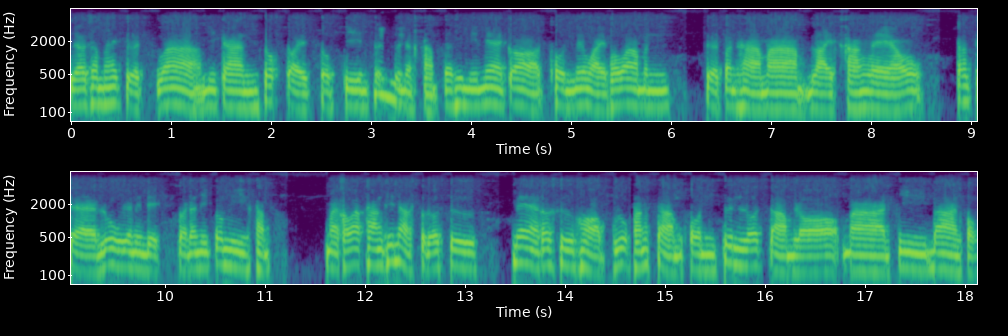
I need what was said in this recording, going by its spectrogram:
แล้วทำให้เกิดว่ามีการชกต่อยตบตีนเกิดขึ้นนะครับแล้วทีนี้แม่ก็ทนไม่ไหว เพราะว่ามันเกิดปัญหามาหลายครั้งแล้ว ตั้งแต่ลูกยังเด็กก่อนหน้านี้ก็มีครับ หมายความว่าครั้งที่หนักสุดก็คือ แม่ก็คือหอบลูกทั้งสามคนขึ้นรถสามล้อมาที่บ้านของ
